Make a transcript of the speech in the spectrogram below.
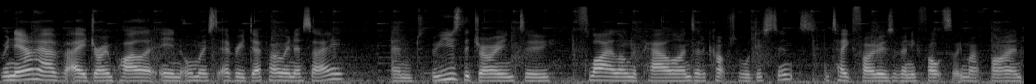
We now have a drone pilot in almost every depot in SA and we use the drone to fly along the power lines at a comfortable distance and take photos of any faults that we might find.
